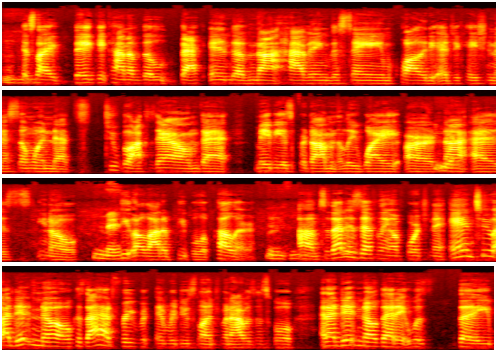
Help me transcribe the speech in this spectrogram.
mm-hmm. it's like they get kind of the back end of not having the same quality education as someone that's two blocks down that maybe is predominantly white or yeah. not as you know a lot of people of color mm-hmm. um, so that is definitely unfortunate and two i didn't know because i had free and reduced lunch when i was in school and i didn't know that it was the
